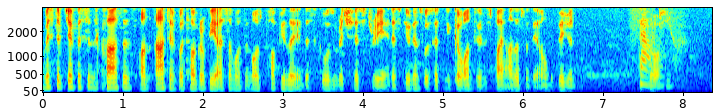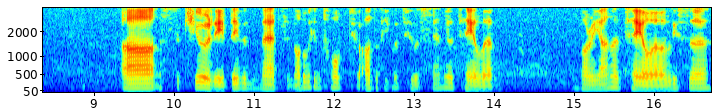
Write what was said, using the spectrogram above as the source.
Mr. Jefferson's classes on art and photography are some of the most popular in the school's rich history, and the students will certainly go on to inspire others with their own vision. Found you. Uh, security, David Madsen. Although we can talk to other people too. Samuel Taylor, Mariana Taylor, Lisa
